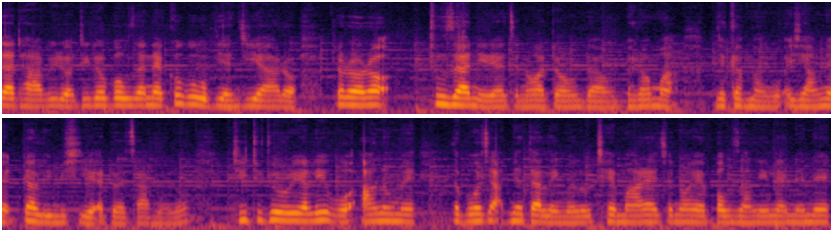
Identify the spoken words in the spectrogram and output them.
တတ်ထားပြီးတော့ဒီလိုပုံစံနဲ့ကိုကိုကိုပြန်ကြည့်ရတော့တော်တော်တော့ထူးဆန်းနေတဲ့ကျွန်တော်ကတုံးတုံးဘယ်တော့မှမြက်ကမှန်ကိုအယောင်နဲ့တက်လိမရှိတဲ့အတွက်ကြောင့်မလို့ဒီ tutorial လေးကိုအားလုံးပဲသဘောကျနှစ်သက်လိမ့်မယ်လို့ထင်ပါတယ်ကျွန်တော်ရဲ့ပုံစံလေးလည်းနည်းနည်း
